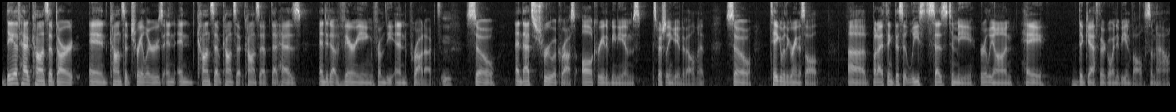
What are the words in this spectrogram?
they have had concept art and concept trailers and and concept concept concept that has ended up varying from the end product. Mm. So, and that's true across all creative mediums, especially in game development. So, take it with a grain of salt. Uh, but I think this at least says to me early on, hey, the Geth are going to be involved somehow,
